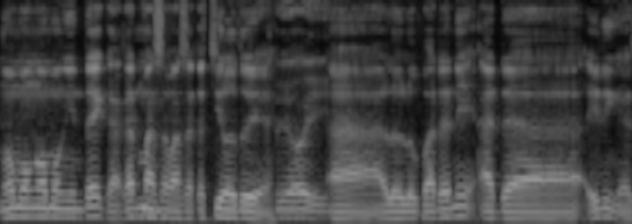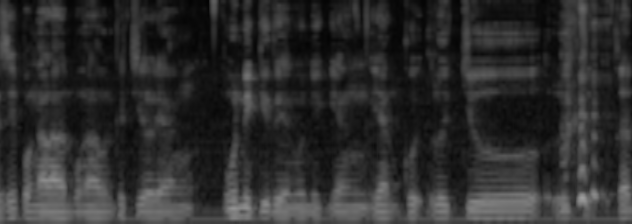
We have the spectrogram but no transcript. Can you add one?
ngomong-ngomongin TK kan masa-masa kecil tuh ya. Yoi. Ah, lu, lu pada nih ada ini gak sih pengalaman-pengalaman kecil yang unik gitu yang unik yang yang lucu lucu kan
